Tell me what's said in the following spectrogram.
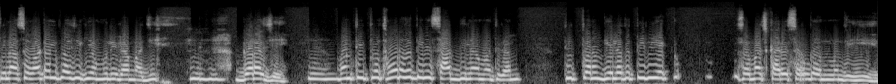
तिला असं वाटायला पाहिजे की या मुलीला माझी गरज आहे. मग तिथं थोडंसं तिने साथ दिला मग तिला. तिथपर्यंत गेलं तर तिने एक समाजकार्य सारखं म्हणजे हे आहे.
